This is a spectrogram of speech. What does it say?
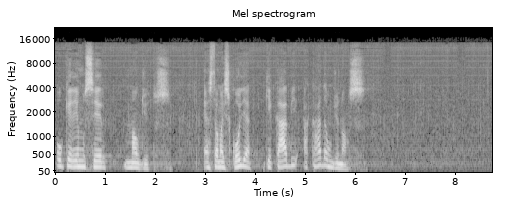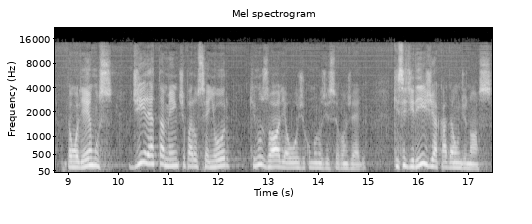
ou queremos ser malditos? Esta é uma escolha que cabe a cada um de nós. Então, olhemos diretamente para o Senhor que nos olha hoje, como nos disse o Evangelho, que se dirige a cada um de nós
